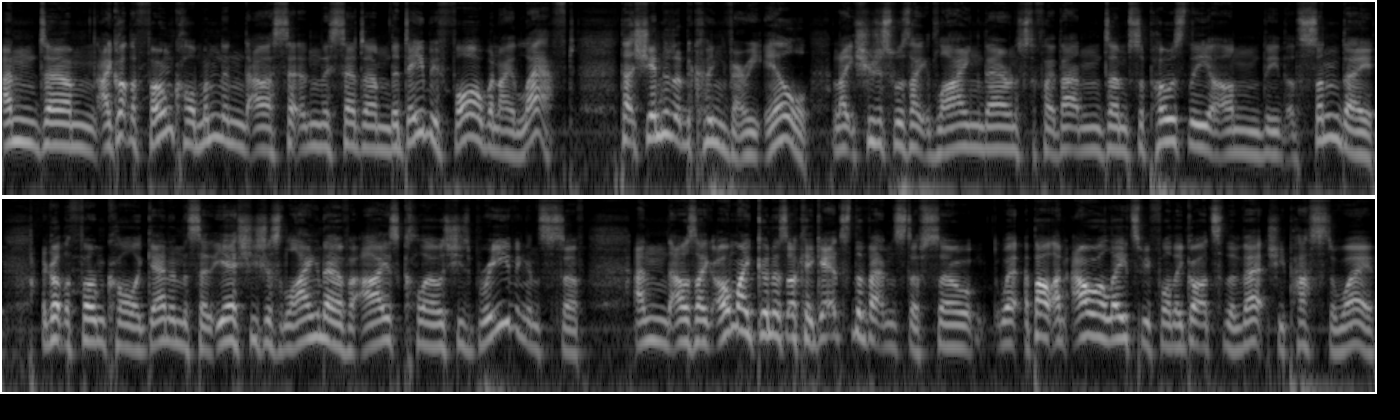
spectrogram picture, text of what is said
and um, I got the phone call Monday, and, uh, and they said um, the day before when I left left that she ended up becoming very ill. Like she just was like lying there and stuff like that. And um, supposedly on the, the, Sunday, I got the phone call again and they said, yeah, she's just lying there with her eyes closed, she's breathing and stuff. And I was like, oh my goodness, okay, get to the vet and stuff. So about an hour later before they got to the vet, she passed away.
